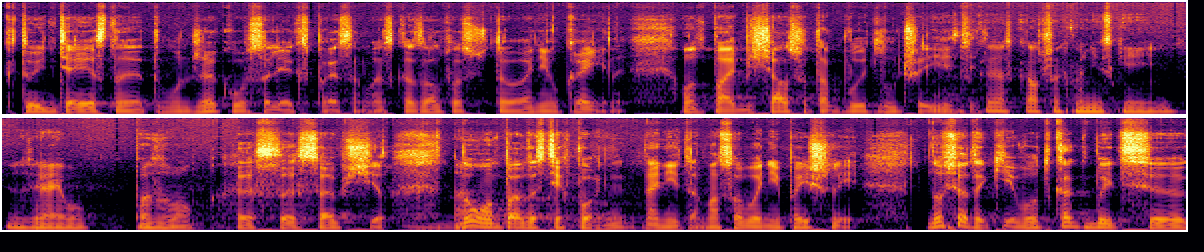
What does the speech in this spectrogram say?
кто интересно этому Джеку с Алиэкспрессом, я сказал про существование Украины. Он пообещал, что там будет лучше ездить. Я сказал, что Хмельницкий зря его позвал. С сообщил. Да. Ну, он, правда, с тех пор они там особо не пришли. Но все-таки, вот как быть, э,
